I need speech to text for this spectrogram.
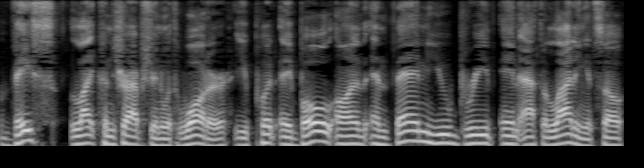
vase-like contraption with water. You put a bowl on it and then you breathe in after lighting it. So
